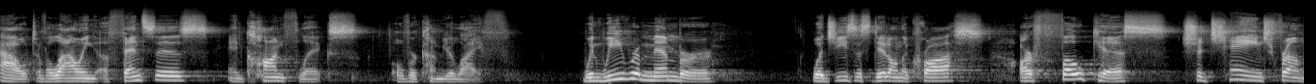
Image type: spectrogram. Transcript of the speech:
out of allowing offenses and conflicts overcome your life. When we remember what Jesus did on the cross, our focus should change from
